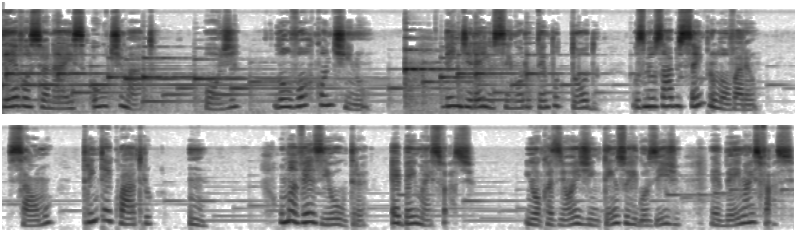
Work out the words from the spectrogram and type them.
Devocionais Ultimato. Hoje, louvor contínuo. Bendirei o Senhor o tempo todo, os meus lábios sempre o louvarão. Salmo 34, 1. Uma vez e outra é bem mais fácil. Em ocasiões de intenso regozijo, é bem mais fácil.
